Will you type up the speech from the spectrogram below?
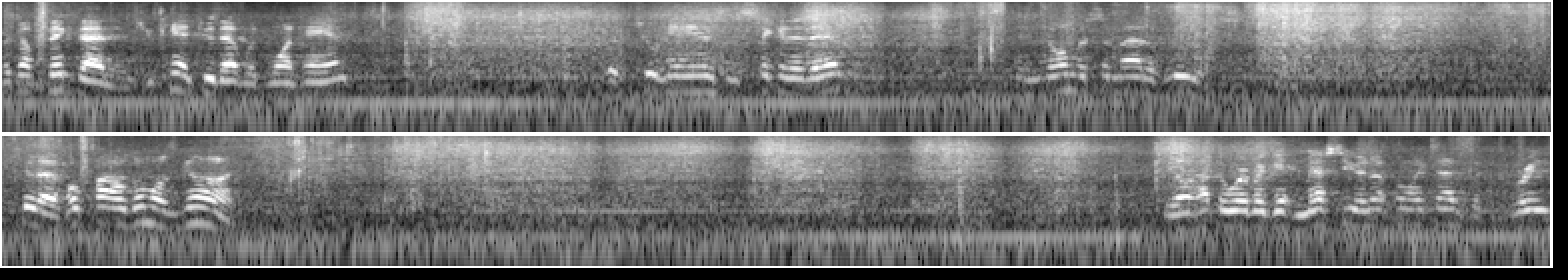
Look how big that is. You can't do that with one hand. With two hands and sticking it in, enormous amount of leaves. See that whole pile's almost gone. You don't have to worry about getting messy or nothing like that. It's a great,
